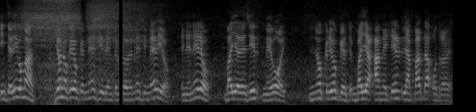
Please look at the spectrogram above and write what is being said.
Y te digo más, yo no creo que Messi dentro de mes y medio, en enero, vaya a decir me voy. No creo que vaya a meter la pata otra vez.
